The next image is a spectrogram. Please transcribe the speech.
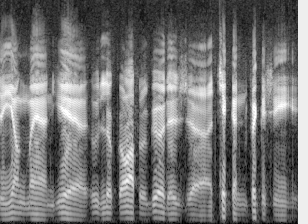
A young man here who look awful good as uh, chicken fricassee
